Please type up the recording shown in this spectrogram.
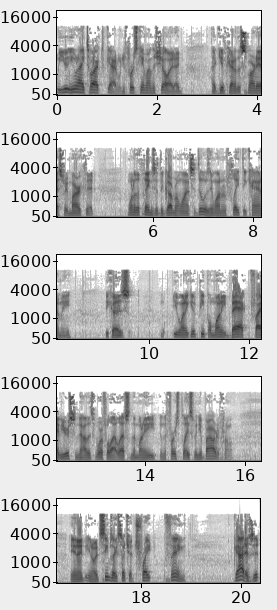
you you and I talked God when you first came on the show, I'd, I'd give kind of the smart ass remark that one of the things that the government wants to do is they want to inflate the economy because you want to give people money back five years from now that's worth a lot less than the money in the first place when you borrowed it from them. And it, you know, it seems like such a trite thing. God, is it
